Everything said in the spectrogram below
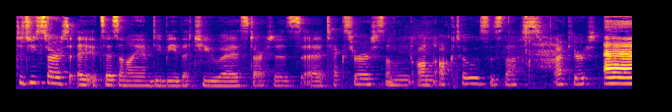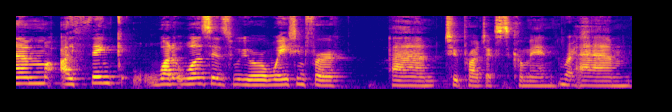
Did you start? uh, It says on IMDb that you uh, started as a texture artist on on Octos. Is that accurate? Um, I think what it was is we were waiting for um, two projects to come in. Right. Um,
